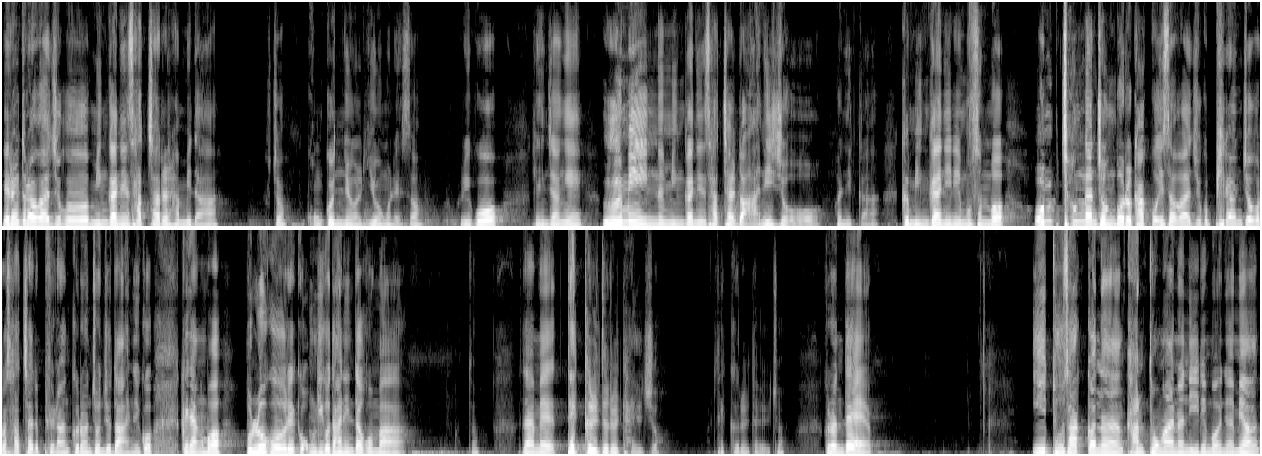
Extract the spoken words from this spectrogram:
예를 들어 가지고 민간인 사찰을 합니다. 그죠? 공권력을 이용을 해서 그리고 굉장히 의미 있는 민간인 사찰도 아니죠. 그러니까 그 민간인이 무슨 뭐 엄청난 정보를 갖고 있어 가지고 필연적으로 사찰이 필요한 그런 존재도 아니고 그냥 뭐 블로그 이렇게 옮기고 다닌다고 막? 그다음에 댓글들을 달죠. 댓글을 달죠. 그런데 이 두 사건은 간통하는 일이 뭐냐면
